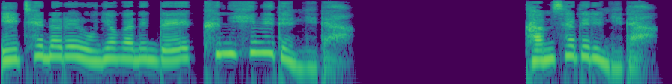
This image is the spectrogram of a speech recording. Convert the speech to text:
이 채널을 운영하는 데큰 힘이 됩니다. 감사드립니다.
